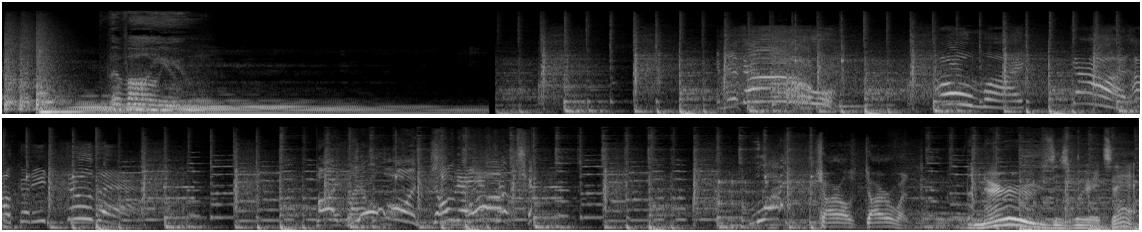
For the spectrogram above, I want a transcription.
The volume. No! Oh my God! How could he do that? Are you on Donate drugs? What? Charles Darwin. The nerves is where it's at.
